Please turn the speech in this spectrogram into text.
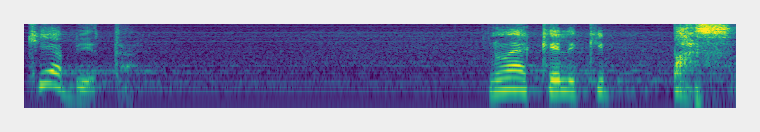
que habita. Não é aquele que passa.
